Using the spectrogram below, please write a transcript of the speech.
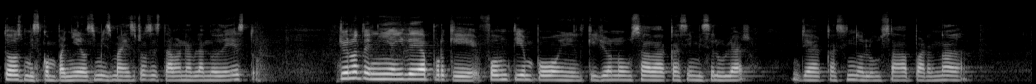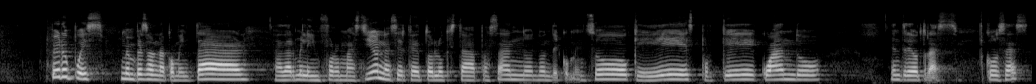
todos mis compañeros y mis maestros estaban hablando de esto. Yo no tenía idea porque fue un tiempo en el que yo no usaba casi mi celular, ya casi no lo usaba para nada. Pero pues me empezaron a comentar, a darme la información acerca de todo lo que estaba pasando, dónde comenzó, qué es, por qué, cuándo, entre otras cosas.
